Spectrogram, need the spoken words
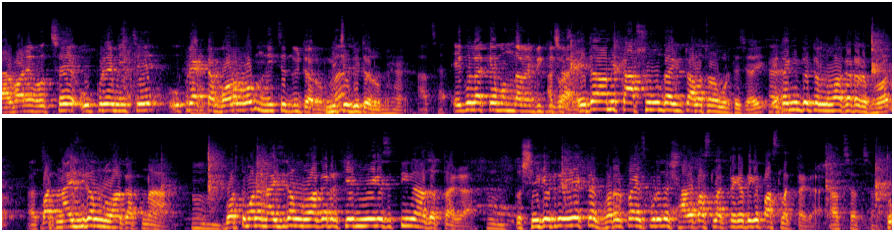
তার মানে হচ্ছে উপরে নিচে উপরে একটা বড় রুম নিচে দুইটা রুম নিচে দুইটা রুম হ্যাঁ। আচ্ছা এগুলা কেমন দামে বিক্রি আচ্ছা করেন? এটা আমি কাঠ সম্বন্ধে একটু আলোচনা করতে চাই। এটা কিন্তু একটা লোহা কাঠের ঘর আচ্ছা। বাট নাইজেরিয়ান লোহা কাঠ না বর্তমানে নাইজেরিয়ান লোহা কাঠের হয়ে গেছে তিন হাজার টাকা। তো সেক্ষেত্রে এই একটা ঘরের প্রাইস পড়ে যায় সাড়ে পাঁচ লাখ টাকা থেকে পাঁচ লাখ টাকা। আচ্ছা আচ্ছা। তো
